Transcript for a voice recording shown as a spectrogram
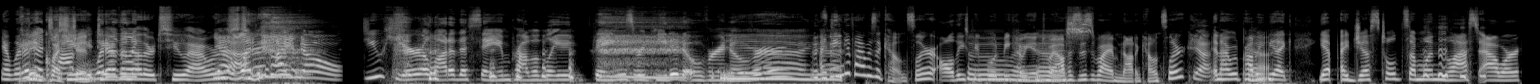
Yeah, what are the question. Top, do you have the, another two hours? Yeah, what are the, I know. Do you hear a lot of the same probably things repeated over and over? Yeah, yeah. I think if I was a counselor, all these people oh would be oh coming into my office. This is why I'm not a counselor. Yeah. And I would probably yeah. be like, "Yep, I just told someone the last hour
